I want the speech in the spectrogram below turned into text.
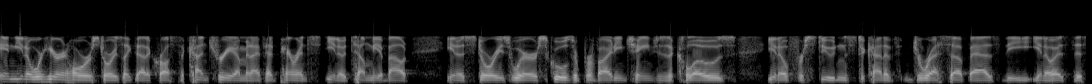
and you know we're hearing horror stories like that across the country. I mean, I've had parents you know tell me about you know stories where schools are providing changes of clothes you know for students to kind of dress up as the you know as this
